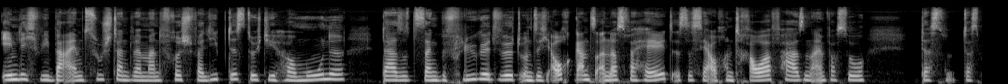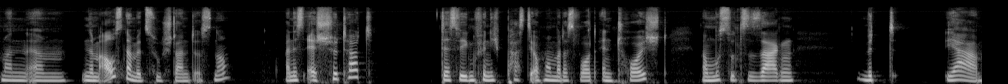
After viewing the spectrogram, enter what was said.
ähnlich wie bei einem Zustand, wenn man frisch verliebt ist, durch die Hormone da sozusagen beflügelt wird und sich auch ganz anders verhält, ist es ja auch in Trauerphasen einfach so, dass, dass man ähm, in einem Ausnahmezustand ist. Ne? Man ist erschüttert, deswegen finde ich, passt ja auch mal das Wort enttäuscht. Man muss sozusagen mit, ja,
